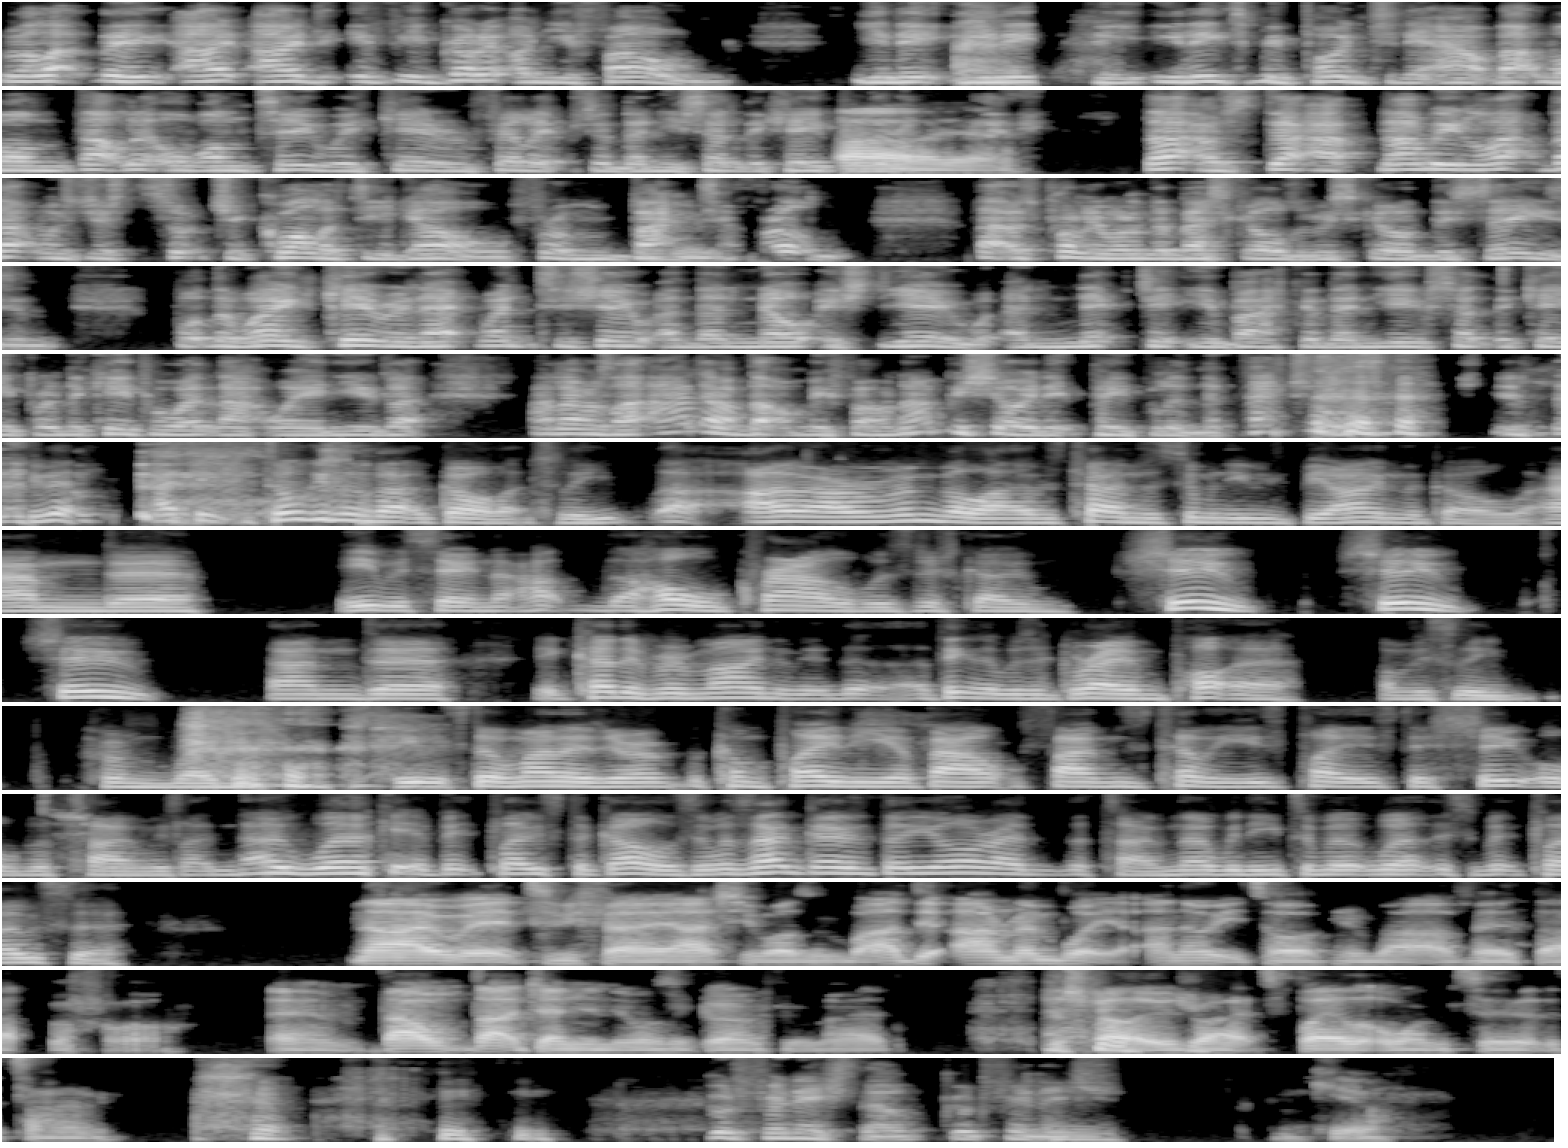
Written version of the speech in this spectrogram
Well, I, I, if you've got it on your phone, you need, you need, to be- you need to be pointing it out. That one, that little one too with Kieran Phillips, and then you sent the keeper. Oh yeah. That was that. I mean, that, was just such a quality goal from back Mhm. to front. That was probably one of the best goals we scored this season. But the way Kieran went to shoot and then noticed you and nipped it you back, and then you sent the keeper, and the keeper went that way, and you like, and I was like, I'd have that on my phone. I'd be showing it people in the petrol I think talking about goal, actually, I, I remember like I was to somebody who was behind the goal, and uh, he was saying that the whole crowd was just going shoot, shoot, shoot, and uh, it kind of reminded me that I think there was a Graham Potter, obviously from when he was still manager, complaining about fans telling his players to shoot all the time. He's like, no, work it a bit close to goals. Was that going through your end at the time? No, we need to work this a bit closer. No, it, to be fair, it actually wasn't. But I, do, I remember what I know what you're talking about. I've heard that before. Um, that that genuinely wasn't going through my head. Just felt it was right to play a little one too at the time. Good finish though. Good finish. Mm. Thank you.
